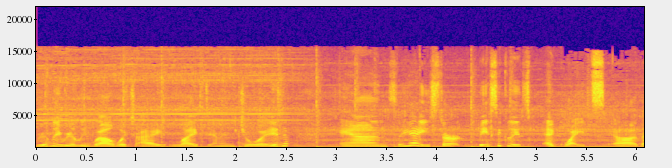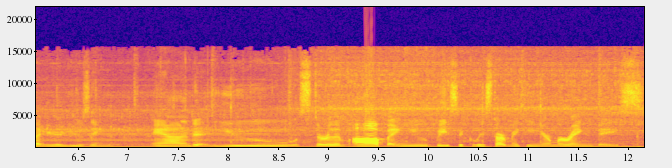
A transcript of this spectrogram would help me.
really, really well, which I liked and enjoyed. And so yeah, you start, basically it's egg whites uh, that you're using and you stir them up and you basically start making your meringue base.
